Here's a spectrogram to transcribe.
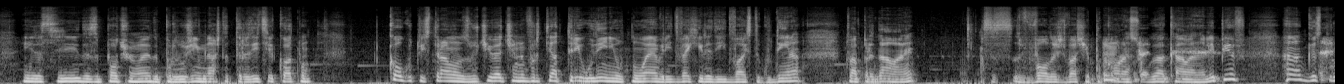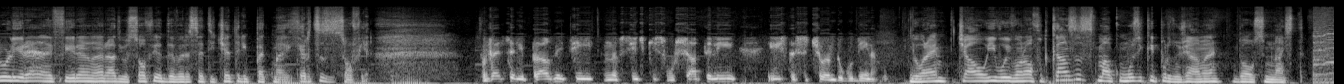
и да, си, да започваме да продължим нашата традиция, която колкото и странно да звучи, вече не въртя 3 години от ноември 2020 година. Това предаване с водещ вашия покорен слуга Камен Липиев, гастролира на ефира на Радио София 94,5 МГц за София. Весели празници на всички слушатели и ще се чуем до година. Добре, чао Иво Иванов от Канзас, малко музика и продължаваме до 18.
